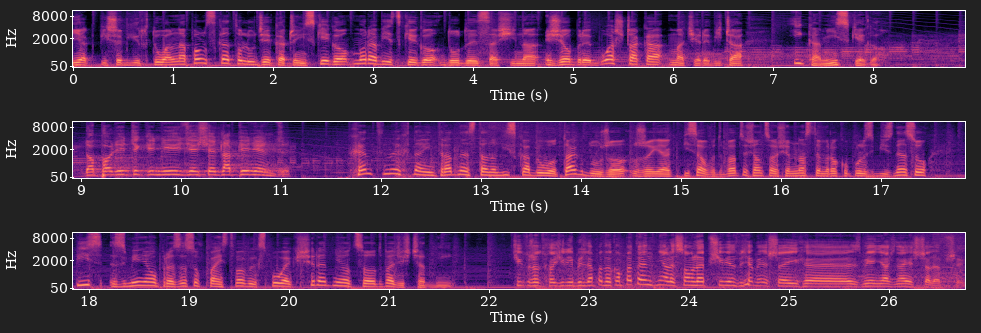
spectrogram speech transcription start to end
Jak pisze Wirtualna Polska, to ludzie Kaczyńskiego, Morawieckiego, Dudy, Sasina, Ziobry, Błaszczaka, Macierewicza i Kamińskiego. Do polityki nie idzie się dla pieniędzy. Chętnych na intratne stanowiska było tak dużo, że jak pisał w 2018 roku Puls Biznesu, PiS zmieniał prezesów państwowych spółek średnio co 20 dni. Ci, którzy odchodzili, byli na pewno kompetentni, ale są lepsi, więc będziemy jeszcze ich e, zmieniać na jeszcze lepszych.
